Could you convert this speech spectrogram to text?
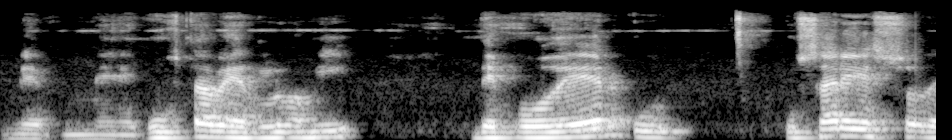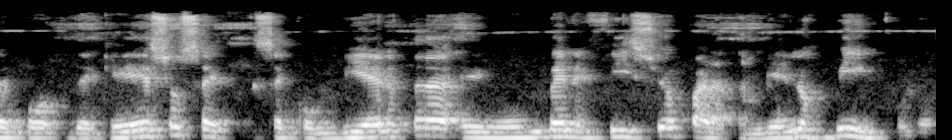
me, me, gusta verlo a mí, de poder usar eso, de, de que eso se, se, convierta en un beneficio para también los vínculos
